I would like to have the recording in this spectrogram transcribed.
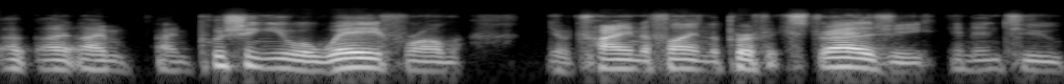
uh, I, I'm I'm pushing you away from you know trying to find the perfect strategy and into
